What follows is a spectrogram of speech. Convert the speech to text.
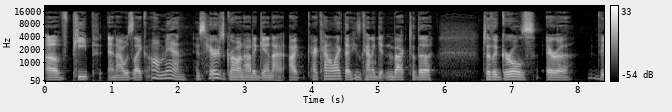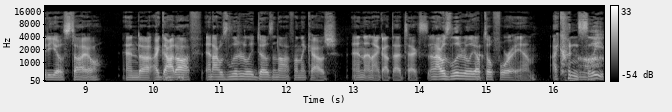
of Peep and I was like, oh man, his hair's growing out again. I, I, I kinda like that. He's kinda getting back to the to the girls era video style. And uh, I got off and I was literally dozing off on the couch and then I got that text. And I was literally up till four AM. I couldn't sleep.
